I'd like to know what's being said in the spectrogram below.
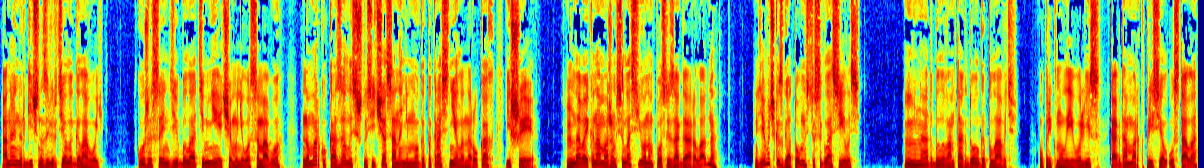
Она энергично завертела головой. Кожа Сэнди была темнее, чем у него самого, но Марку казалось, что сейчас она немного покраснела на руках и шее. Давай-ка намажемся лосьоном после загара, ладно? Девочка с готовностью согласилась. Не надо было вам так долго плавать, упрекнула его Лис, когда Марк присел у стола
